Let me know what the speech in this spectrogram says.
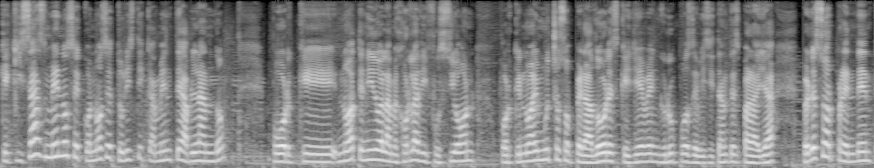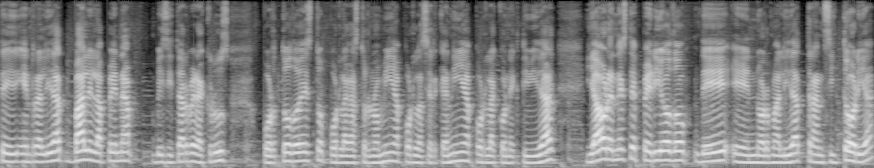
que quizás menos se conoce turísticamente hablando porque no ha tenido a lo mejor la difusión, porque no hay muchos operadores que lleven grupos de visitantes para allá, pero es sorprendente, en realidad vale la pena visitar Veracruz por todo esto, por la gastronomía, por la cercanía, por la conectividad y ahora en este periodo de eh, normalidad transitoria,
